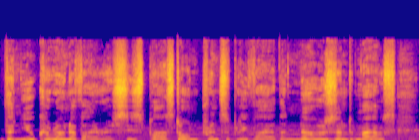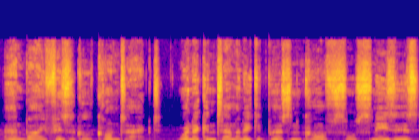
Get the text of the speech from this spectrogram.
The new coronavirus is passed on principally via the nose and mouth and by physical contact. When a contaminated person coughs or sneezes,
